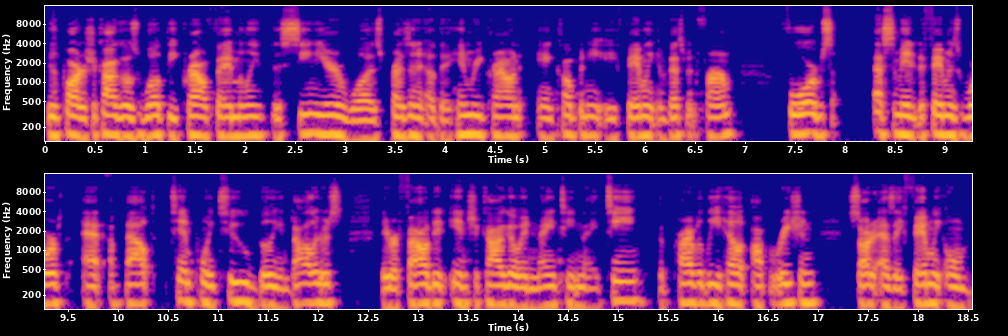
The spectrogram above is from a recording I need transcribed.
He was part of Chicago's wealthy Crown family. The senior was president of the Henry Crown and Company, a family investment firm. Forbes estimated the family's worth at about $10.2 billion. They were founded in Chicago in 1919. The privately held operation started as a family owned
